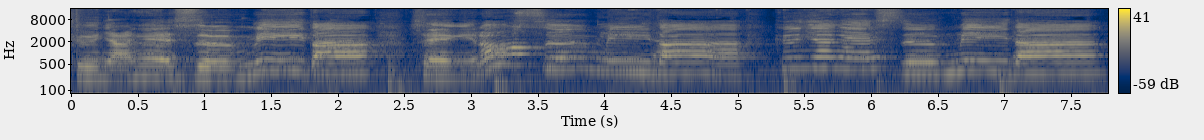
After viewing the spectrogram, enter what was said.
그냥 했습니다. 생일 없습니다 그냥 했습니다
